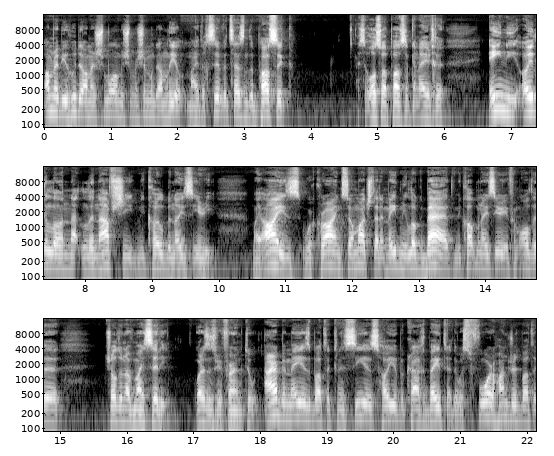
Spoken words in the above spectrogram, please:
Om Rabbi Yehuda Om Shmuel Mishum Gamliel. My it says in the pasuk. So also a pasuk in Eiche. Eini oidelo lenafshi benois iri. My eyes were crying so much that it made me look bad benois iri from all the children of my city. What is this referring to? Arbe meyes bata knesiyas hoyu bekrach beiter. There was 400 bata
